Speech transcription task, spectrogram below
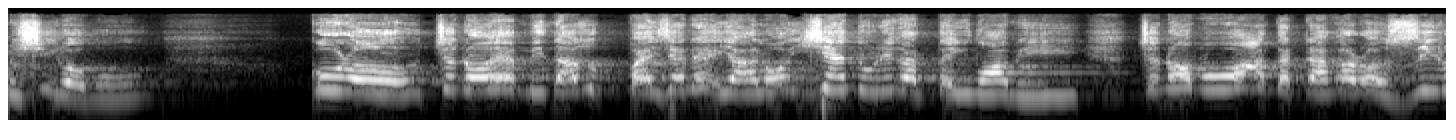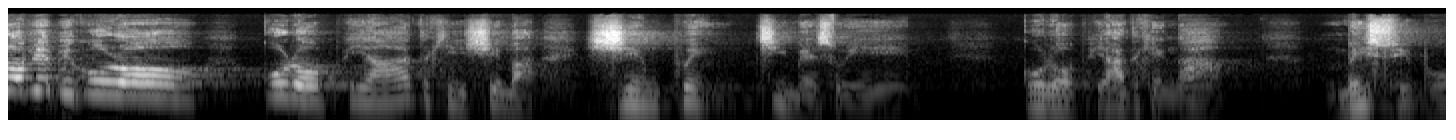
မရှိတော့ဘူး ကိုတော့ကျွန်တော်ရဲ့မိသားစုပိုင်ဆိုင်တဲ့အရာလောရန်သူတွေကတိမ်သွားပြီကျွန်တော်ဘဝအတ္တတာကတော့0ဖြစ်ပြီကိုတော့ကိုတော့ဘုရားသခင်ရှေ့မှာရင်ဖွင့်ကြည့်မယ်ဆိုရင်ကိုတော့ဘုရားသခင်ကမိတ်ဆွေဘဝ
